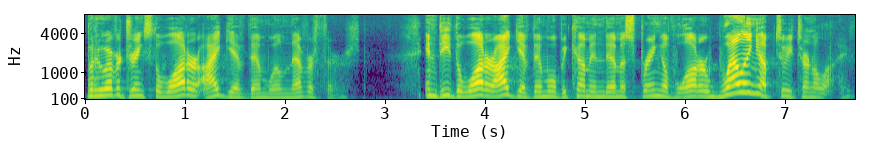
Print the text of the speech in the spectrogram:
But whoever drinks the water I give them will never thirst. Indeed, the water I give them will become in them a spring of water welling up to eternal life.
